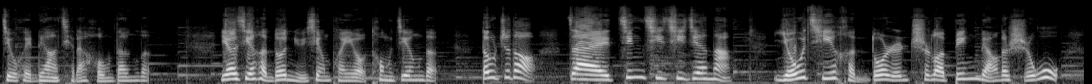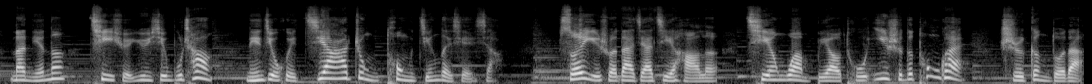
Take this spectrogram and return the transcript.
就会亮起来红灯了。尤其很多女性朋友痛经的都知道，在经期期间呢，尤其很多人吃了冰凉的食物，那您呢气血运行不畅。您就会加重痛经的现象，所以说大家记好了，千万不要图一时的痛快吃更多的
